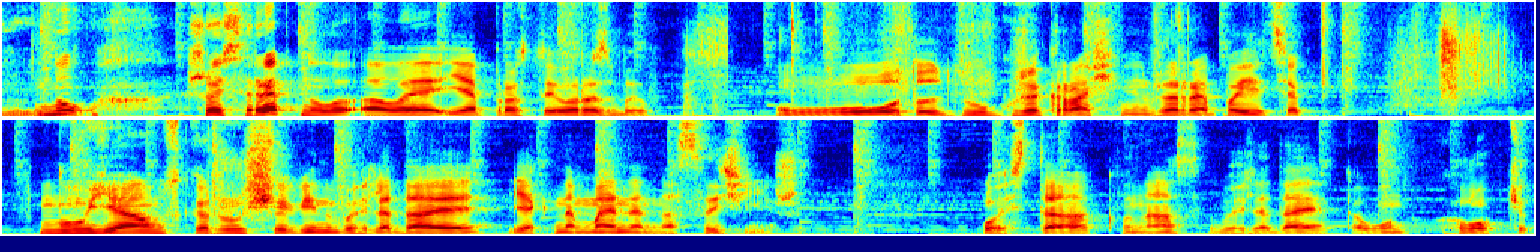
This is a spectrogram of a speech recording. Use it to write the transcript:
Ну, щось репнуло, але я просто його розбив. О, тут звук вже кращий, він вже репається. Ну, я вам скажу, що він виглядає, як на мене, насиченіше. Ось так в нас виглядає кавун хлопчик.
